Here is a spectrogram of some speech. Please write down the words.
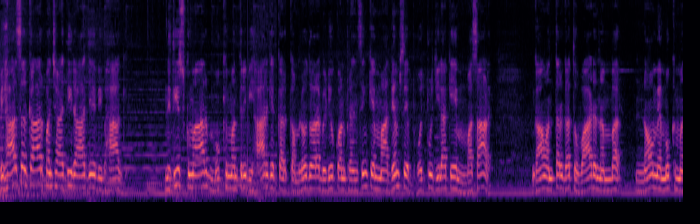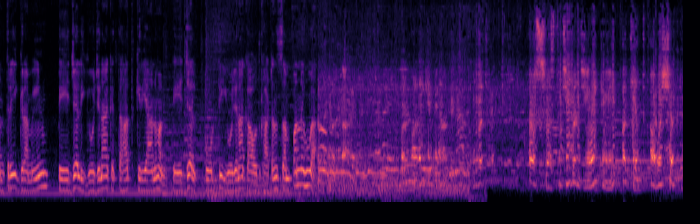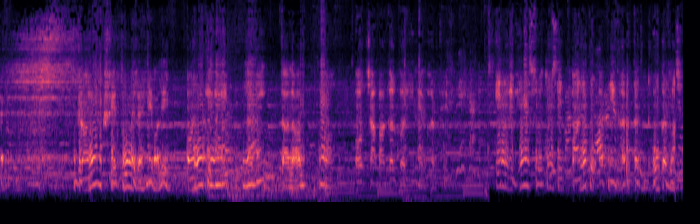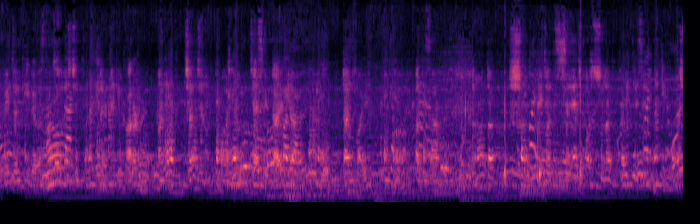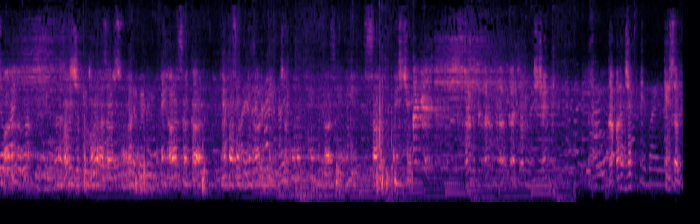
बिहार सरकार, पंचायती राज विभाग। नीतीश कुमार, मुख्यमंत्री बिहार के कर कमलों द्वारा वीडियो कॉन्फ्रेंसिंग के माध्यम से भोजपुर जिला के मसाड़ गाँव अंतर्गत वार्ड नंबर 9 में मुख्यमंत्री ग्रामीण पेयजल योजना के तहत क्रियान्वयन, पेयजल पूर्ति योजना का उद्घाटन संपन्न हुआ। और स्वस्थ जीवन जीने के लिए अत्यंत आवश्यक है। ग्रामीण क्षेत्रों में रहने वाले पानी के लिए नदी, तालाब और चापाकल पर ही निर्भर थे। इन विभिन्न स्रोतों से पानी को अपने घर तक ढोकर पेयजल की व्यवस्था सुनिश्चित नहीं रहने के कारण अनेक जन जन बीमारियाँ जैसे डायरिया टाइफाइड अतिसार तक शुद्ध पेयजल सहज और सुलभ तरीके से नहीं पहुँच पा रही बिहार सरकार सात निश्चय का जब निश्चय में राज्य की सब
